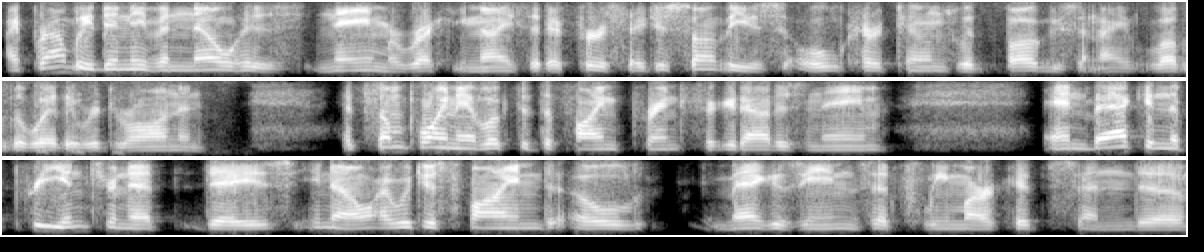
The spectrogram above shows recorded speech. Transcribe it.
I probably didn't even know his name or recognize it at first. I just saw these old cartoons with bugs and I loved the way they were drawn and at some point I looked at the fine print, figured out his name. And back in the pre-internet days, you know, I would just find old magazines at flea markets and uh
